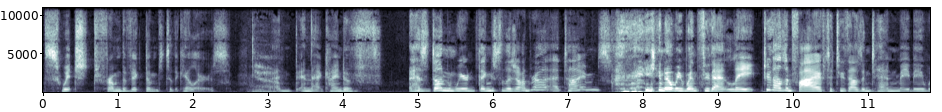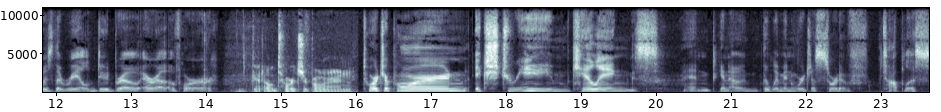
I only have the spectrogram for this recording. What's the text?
switched from the victims to the killers. Yeah. And and that kind of has done weird things to the genre at times. you know, we went through that late 2005 to 2010 maybe was the real dude bro era of horror. Good old torture porn. Torture porn, extreme killings, and you know the women were just sort of topless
